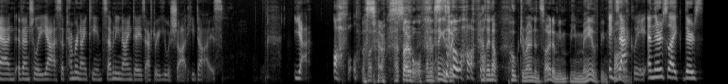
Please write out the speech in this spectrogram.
and eventually, yeah, September 19th, 79 days after he was shot, he dies. Yeah, awful. so so awful. And the thing is, So like, awful. had they not poked around inside him, he, he may have been fine. Exactly. And there's like there's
